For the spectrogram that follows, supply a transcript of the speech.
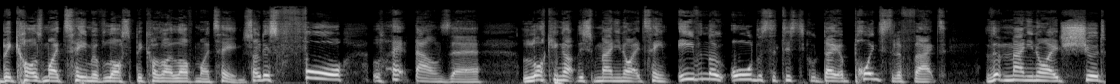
because my team have lost because I love my team. So there's four letdowns there locking up this Man United team, even though all the statistical data points to the fact that Man United should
